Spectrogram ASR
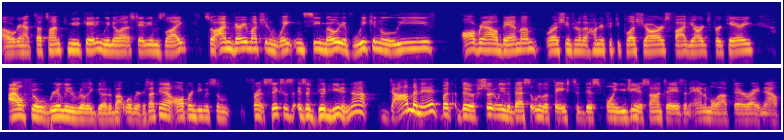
Uh, we're going to have tough time communicating. We know what that stadium's like. So I'm very much in wait and see mode. If we can leave Auburn, Alabama, rushing for another 150 plus yards, five yards per carry, I'll feel really, really good about what we're because I think that Auburn defensive front six is, is a good unit. Not dominant, but they're certainly the best that we'll have faced to this point. Eugene Asante is an animal out there right now.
